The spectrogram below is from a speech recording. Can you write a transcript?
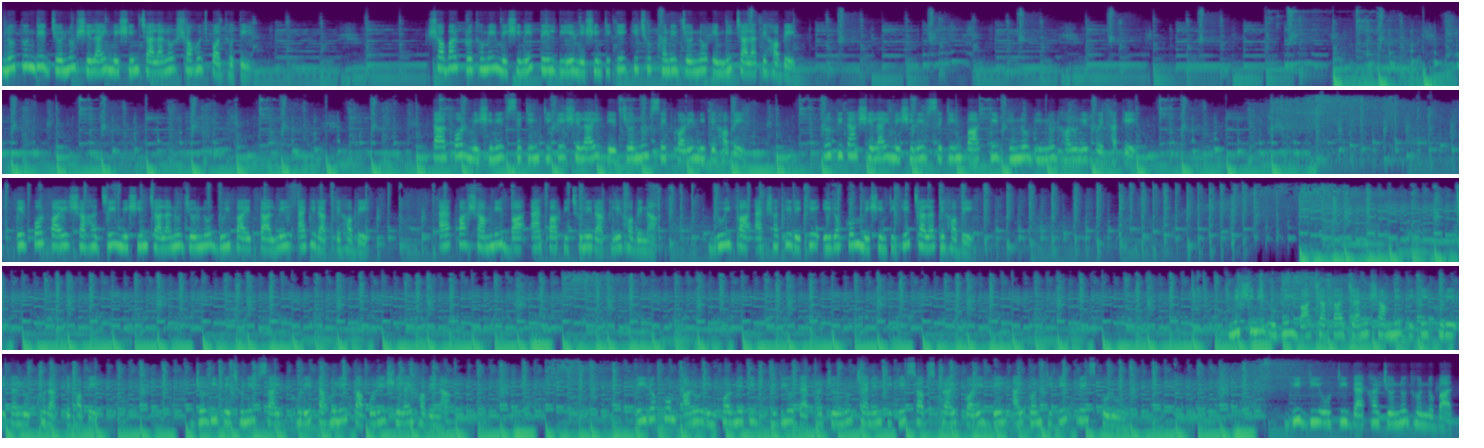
নতুনদের জন্য সেলাই মেশিন চালানোর সহজ পদ্ধতি। সবার প্রথমে মেশিনে তেল দিয়ে মেশিনটিকে কিছুক্ষণের জন্য এমনি চালাতে হবে। তারপর মেশিনের সেটিংটিকে সেলাই এর জন্য সেট করে নিতে হবে। প্রতিটা সেলাই মেশিনের সেটিং পার্টটি ভিন্ন ভিন্ন ধরনের হয়ে থাকে। এরপর পায়ের সাহায্যে মেশিন চালানোর জন্য দুই পায়ের তালমেল একই রাখতে হবে। এক পা সামনে বা এক পা পিছনে রাখলে হবে না। দুই পা একসাথে রেখে এইরকম মেশিনটিকে চালাতে হবে। মেশিনের উহিল বা চাকা যেন সামনের দিকে ঘুরে এটা লক্ষ্য রাখতে হবে। যদি পেছনের সাইড ঘুরে তাহলে কাপড়ে সেলাই হবে না। এই রকম আরও ইনফরমেটিভ ভিডিও দেখার জন্য চ্যানেলটিকে সাবস্ক্রাইব করে বেল আইকনটিকে প্রেস করুন। ভিডিওটি দেখার জন্য ধন্যবাদ।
